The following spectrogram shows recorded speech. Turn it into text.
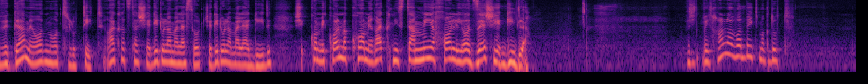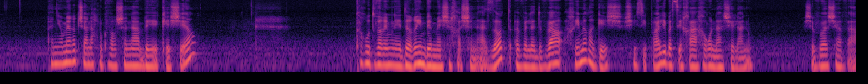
וגם מאוד מאוד תלותית, רק רצתה שיגידו לה מה לעשות, שיגידו לה מה להגיד, שמכל מקום היא רק ניסתה מי יכול להיות זה שיגיד לה. והתחלנו לעבוד בהתמקדות. אני אומרת שאנחנו כבר שנה בקשר. קרו דברים נהדרים במשך השנה הזאת, אבל הדבר הכי מרגש שהיא סיפרה לי בשיחה האחרונה שלנו, בשבוע שעבר,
